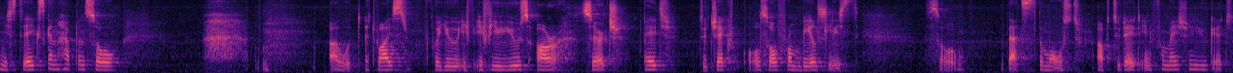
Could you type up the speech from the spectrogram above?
mistakes can happen, so I would advise for you if, if you use our search page to check also from Beall's list. So that's the most up-to-date information you get.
